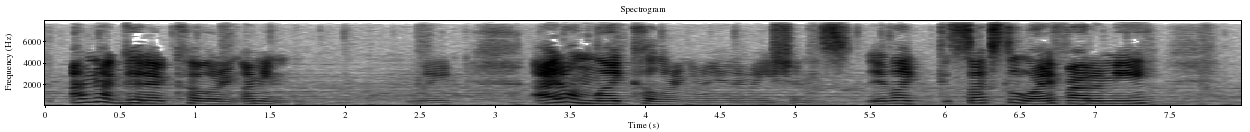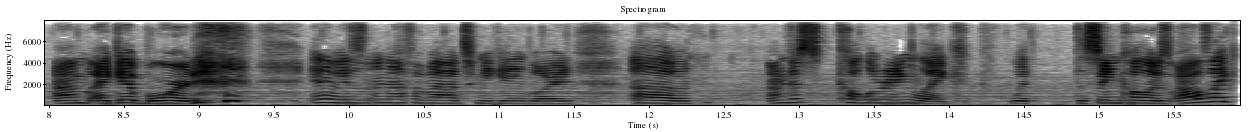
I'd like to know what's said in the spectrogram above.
I'm not good at coloring. I mean, wait. I don't like coloring my animations. It like sucks the life out of me. I'm, I get bored. Anyways, enough about me getting bored. Uh, I'm just coloring like with the same colors. I was like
